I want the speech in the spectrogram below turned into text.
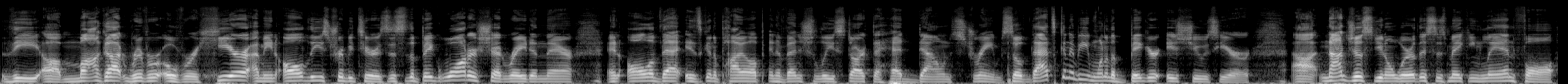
the uh, Magat River over here. I mean, all these tributaries. This is the big watershed right in there. And all of that is going to pile up and eventually start to head downstream. So that's going to be one of the bigger issues here. Uh, not just, you know, where this is making landfall,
